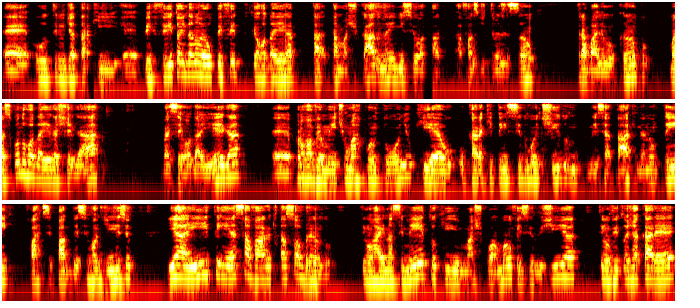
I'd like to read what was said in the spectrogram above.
é, o trio de ataque é, perfeito. Ainda não é o perfeito, porque o Rodaíra está tá machucado, né? iniciou a, a, fase de transição, trabalha no campo, mas quando o Rodaíra chegar, vai ser Rodaíra, é, provavelmente o Marco Antônio, que é o, o, cara que tem sido mantido nesse ataque, né? não tem participado desse rodízio, e aí tem essa vaga que está sobrando. Tem o Raí Nascimento, que machucou a mão, fez cirurgia. Tem o Vitor Jacaré.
